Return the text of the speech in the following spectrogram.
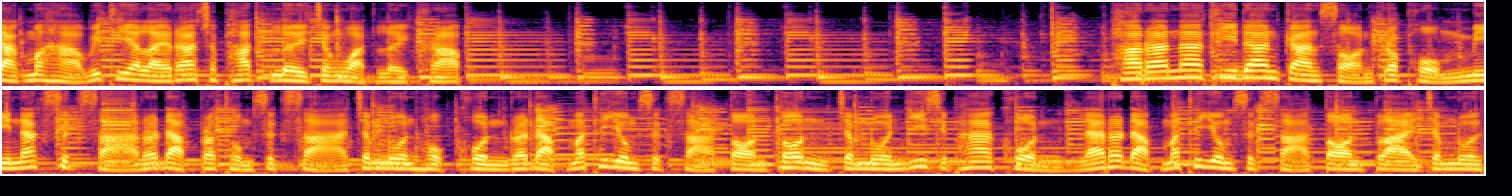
จากมหาวิทยาลัยราชภัฏเลยจังหวัดเลยครับ ภาระหน้าที่ด้านการสอนกระผมมีนักศึกษาระดับประถมศึกษาจำนวน 6 คน ระดับมัธยมศึกษาตอนต้นจำนวน 25 คน และระดับมัธยมศึกษาตอนปลายจำนวน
